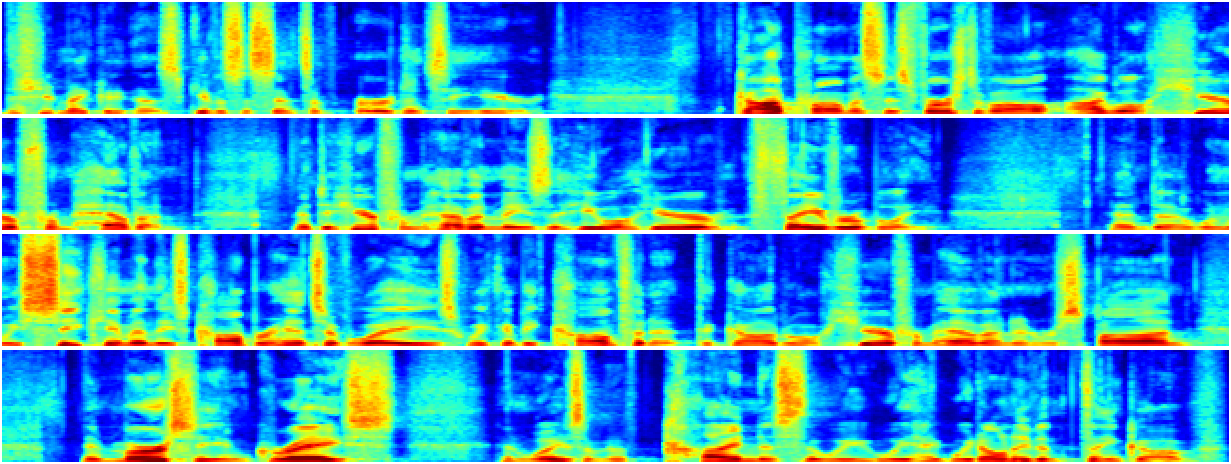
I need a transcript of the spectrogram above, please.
This should make us give us a sense of urgency here. God promises, first of all, I will hear from heaven. And to hear from heaven means that He will hear favorably. And uh, when we seek Him in these comprehensive ways, we can be confident that God will hear from heaven and respond in mercy and grace and ways of, of kindness that we, we, we don't even think of.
